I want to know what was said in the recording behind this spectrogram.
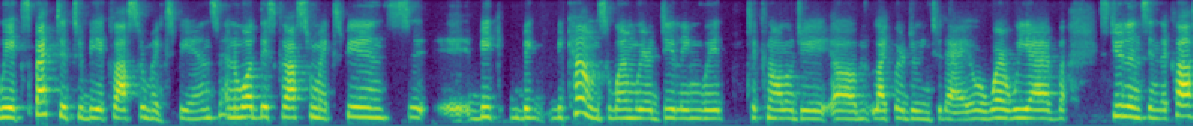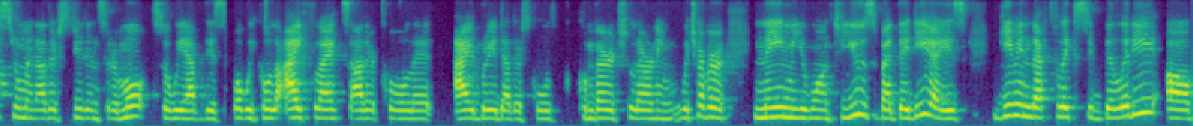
we expect it to be a classroom experience and what this classroom experience eh, be, be, becomes when we're dealing with technology um, like we're doing today or where we have students in the classroom and other students remote so we have this what we call HyFlex other call it hybrid, other schools converged learning, whichever name you want to use. But the idea is giving that flexibility of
